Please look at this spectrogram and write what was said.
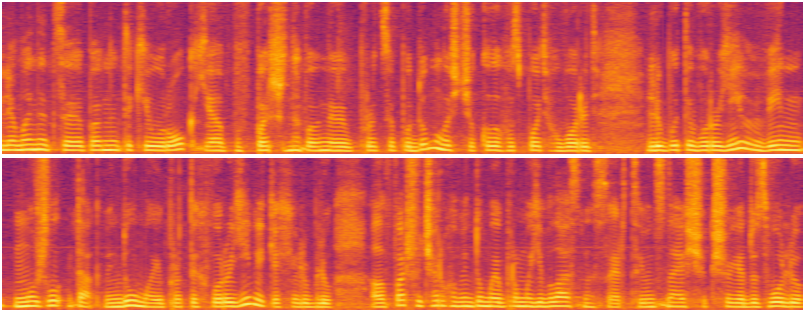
Для мене це певний такий урок. Я вперше напевне про це подумала. Що коли Господь говорить любити ворогів, він можливо так він думає про тих ворогів, яких я люблю, але в першу чергу він думає про моє власне серце. Він знає, що якщо я дозволю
